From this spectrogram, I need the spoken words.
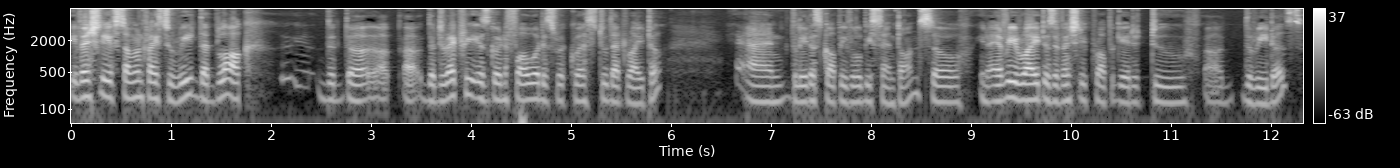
eventually if someone tries to read that block, the, the, uh, uh, the directory is going to forward its request to that writer and the latest copy will be sent on. So, you know, every write is eventually propagated to uh, the readers.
